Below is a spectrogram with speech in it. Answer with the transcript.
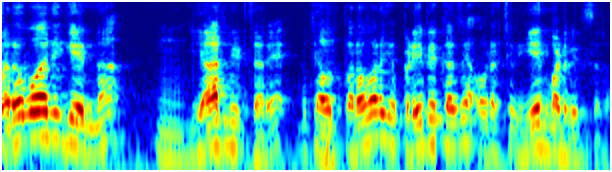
ಪರವಾನಿಗೆಯನ್ನ ಯಾರು ನೀಡ್ತಾರೆ ಮತ್ತೆ ಅವ್ರ ಪರವಾನಿಗೆ ಪಡೆಯಬೇಕಾದ್ರೆ ಅವ್ರ ಆಕ್ಚುಲಿ ಏನ್ ಮಾಡ್ಬೇಕು ಸರ್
